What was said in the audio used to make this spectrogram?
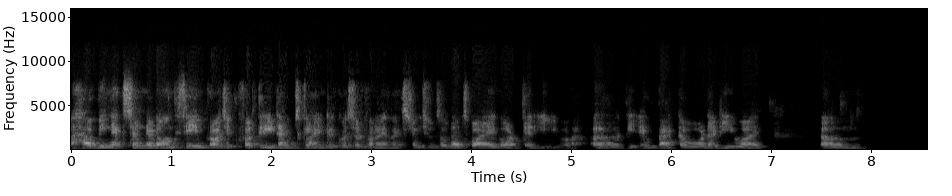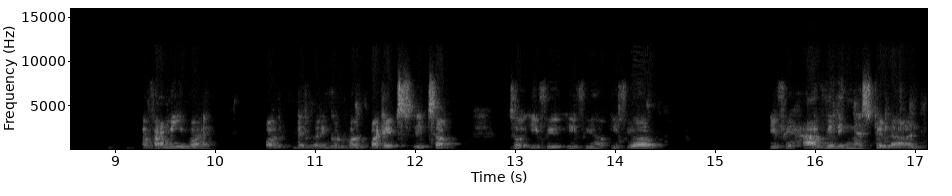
have been extended on the same project for three times. Client requested for an extension, so that's why I got the uh, the impact award at EY um, from EY for delivering good work. But it's it's a so if you if you if you are if you have willingness to learn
